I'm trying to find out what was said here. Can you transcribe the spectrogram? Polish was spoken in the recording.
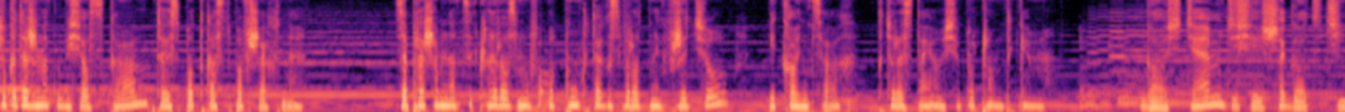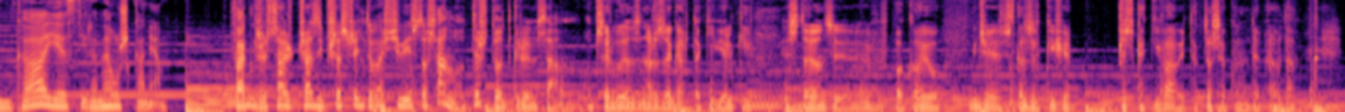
Tu Katarzyna Kubisiowska, to jest podcast powszechny. Zapraszam na cykl rozmów o punktach zwrotnych w życiu i końcach, które stają się początkiem. Gościem dzisiejszego odcinka jest Ireneusz Kania. Fakt, że czas i przestrzeń to właściwie jest to samo. Też to odkryłem sam, obserwując nasz zegar taki wielki, stojący w pokoju, gdzie wskazówki się przeskakiwały tak co sekundę, prawda?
